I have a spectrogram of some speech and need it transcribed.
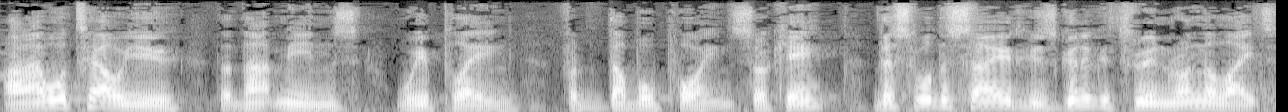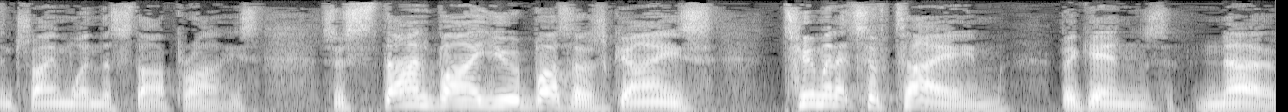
And I will tell you that that means we're playing for double points, okay? This will decide who's going to go through and run the lights and try and win the star prize. So stand by your buzzers, guys. Two minutes of time begins now.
